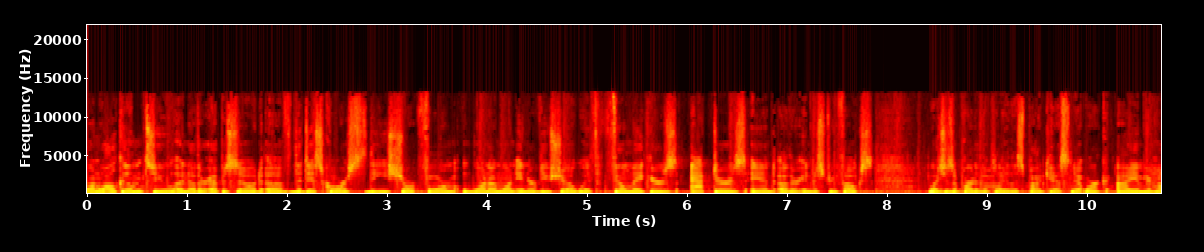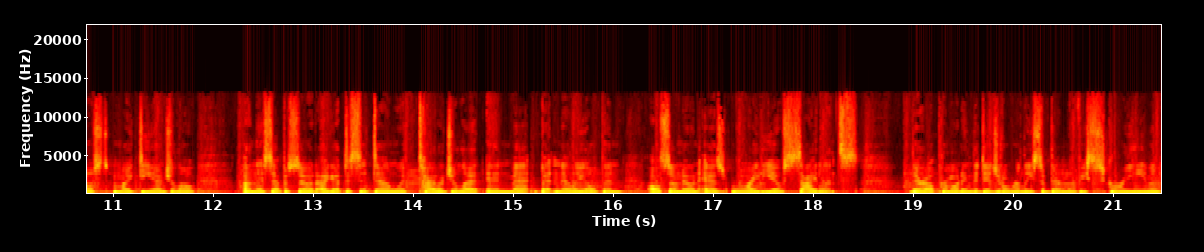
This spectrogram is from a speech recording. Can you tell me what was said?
Hello and welcome to another episode of The Discourse, the short form one on one interview show with filmmakers, actors, and other industry folks, which is a part of the Playlist Podcast Network. I am your host, Mike DeAngelo. On this episode, I got to sit down with Tyler Gillett and Matt Bettinelli Olpin, also known as Radio Silence. They're out promoting the digital release of their movie Scream.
